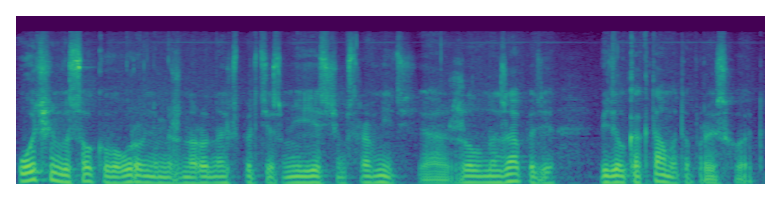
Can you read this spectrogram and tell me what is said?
очень высокого уровня международной экспертизы. Мне есть чем сравнить. Я жил на Западе, видел, как там это происходит.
